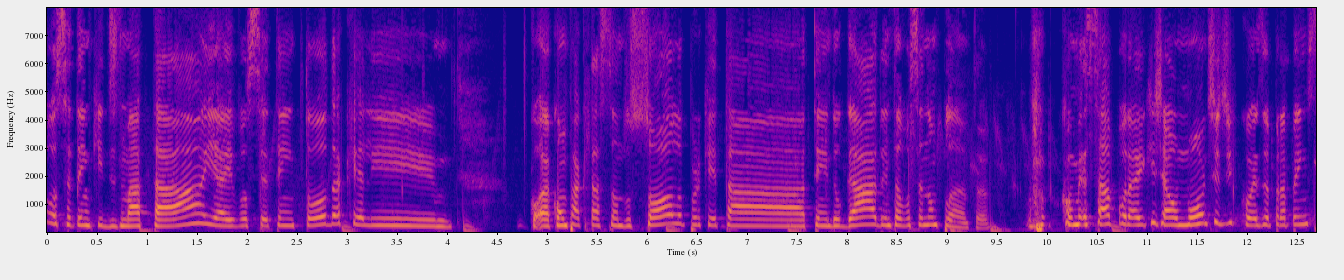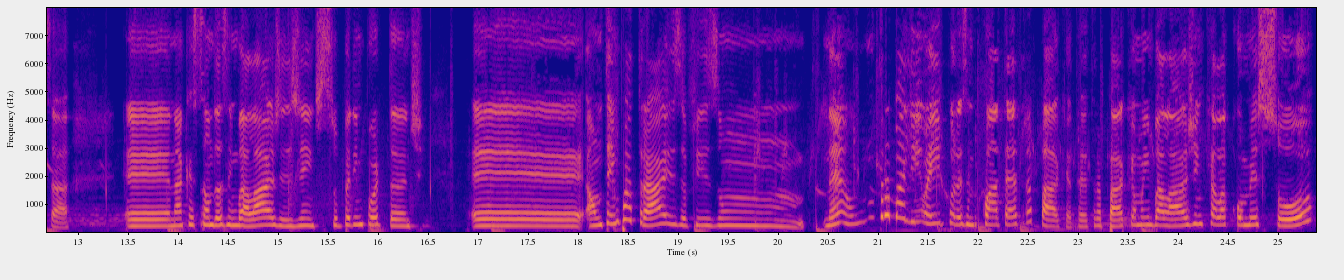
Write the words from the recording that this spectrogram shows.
você tem que desmatar e aí você tem todo aquele a compactação do solo porque tá tendo gado, então você não planta. Começar por aí que já é um monte de coisa para pensar. É, na questão das embalagens, gente, super importante. É, há um tempo atrás eu fiz um, né, um trabalhinho aí, por exemplo, com a Tetra Pak. A Tetra Pak é uma embalagem que ela começou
